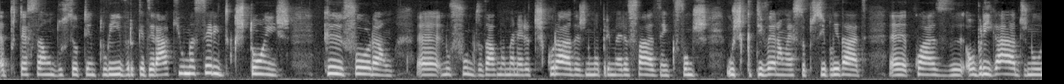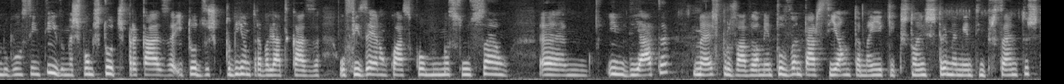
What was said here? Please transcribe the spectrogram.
a proteção do seu tempo livre, quer dizer, há aqui uma série de questões que foram, uh, no fundo, de alguma maneira descuradas numa primeira fase em que fomos os que tiveram essa possibilidade, uh, quase obrigados no, no, bom sentido, mas fomos todos para casa e todos os que podiam trabalhar de casa o fizeram quase como uma solução um, imediata, mas provavelmente levantar-se-ão também aqui questões extremamente interessantes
